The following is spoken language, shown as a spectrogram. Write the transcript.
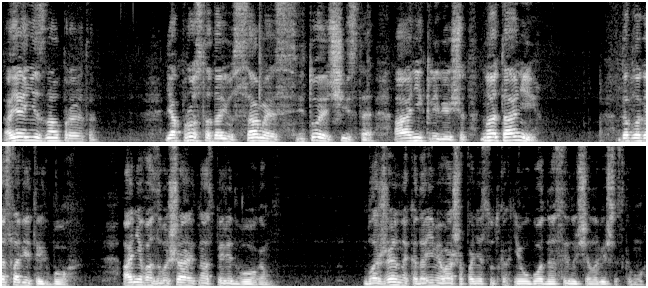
А я и не знал про это. Я просто даю самое святое, чистое, а они клевещут. Но это они. Да благословит их Бог. Они возвышают нас перед Богом. Блаженно, когда имя ваше понесут, как неугодное Сыну Человеческому.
